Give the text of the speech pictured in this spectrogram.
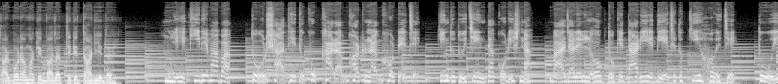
তারপর আমাকে বাজার থেকে তাড়িয়ে দেয়। কি রে বাবা? তোর সাথে তো খুব খারাপ ঘটনা ঘটেছে। কিন্তু তুই চিন্তা করিস না। বাজারের লোক তোকে তাড়িয়ে দিয়েছে তো কি হয়েছে? তুই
